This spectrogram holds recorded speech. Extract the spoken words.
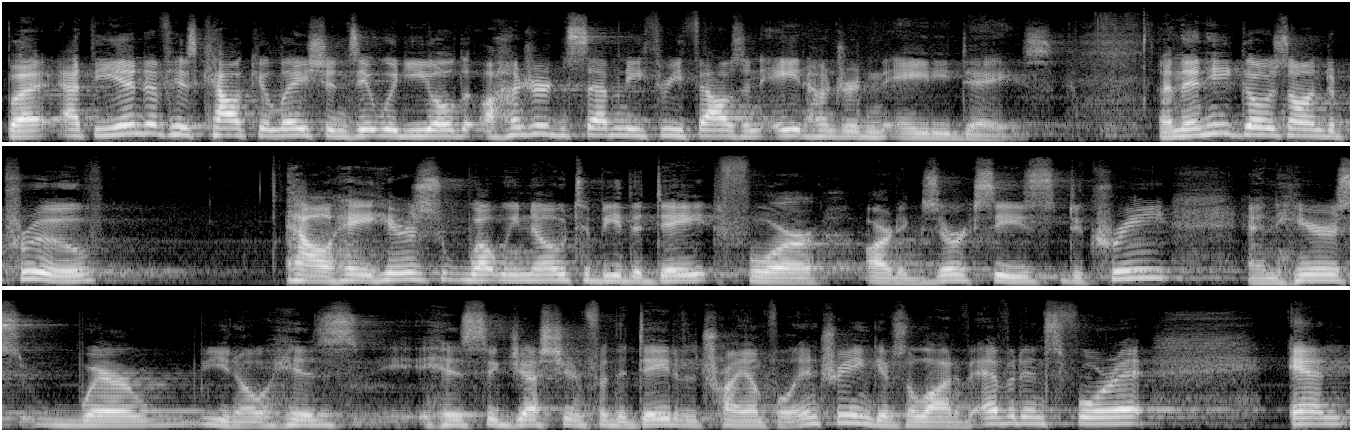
But at the end of his calculations, it would yield 173,880 days. And then he goes on to prove how, hey, here's what we know to be the date for Artaxerxes' decree, and here's where, you know, his, his suggestion for the date of the triumphal entry, and gives a lot of evidence for it. And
